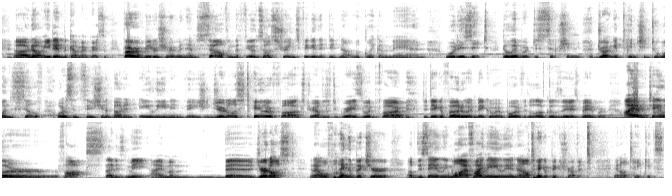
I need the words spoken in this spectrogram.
uh, no, he didn't become aggressive. Farmer Peter Sherman himself in the field saw a strange figure that did not look like a man. What is it? Deliberate deception? Drawing attention to oneself? Or a sensation about an alien invasion? Journalist Taylor Fox travels to Grayswood Farm to take a photo and make a report for the local newspaper. I am Taylor Fox. That is me. I'm a uh, journalist and I will find the picture of this alien. Well, I find the alien, and I'll take a picture of it, and I'll take its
